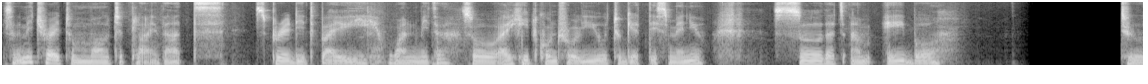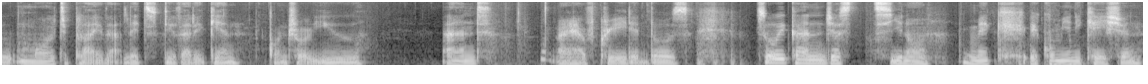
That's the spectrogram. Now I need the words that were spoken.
So let me try to multiply that spread it by one meter. So I hit Control U to get this menu so that I'm able to multiply that. Let's do that again. Control U and I have created those. So we can just, you know, make a communication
